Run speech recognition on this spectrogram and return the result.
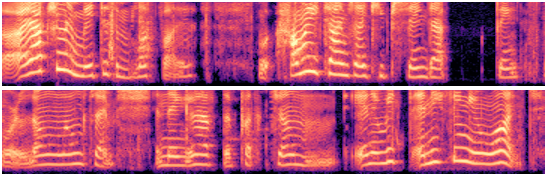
I actually made this in Bloodfire. How many times I keep saying that thing for a long, long time, and then you have to put some any anything you want.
